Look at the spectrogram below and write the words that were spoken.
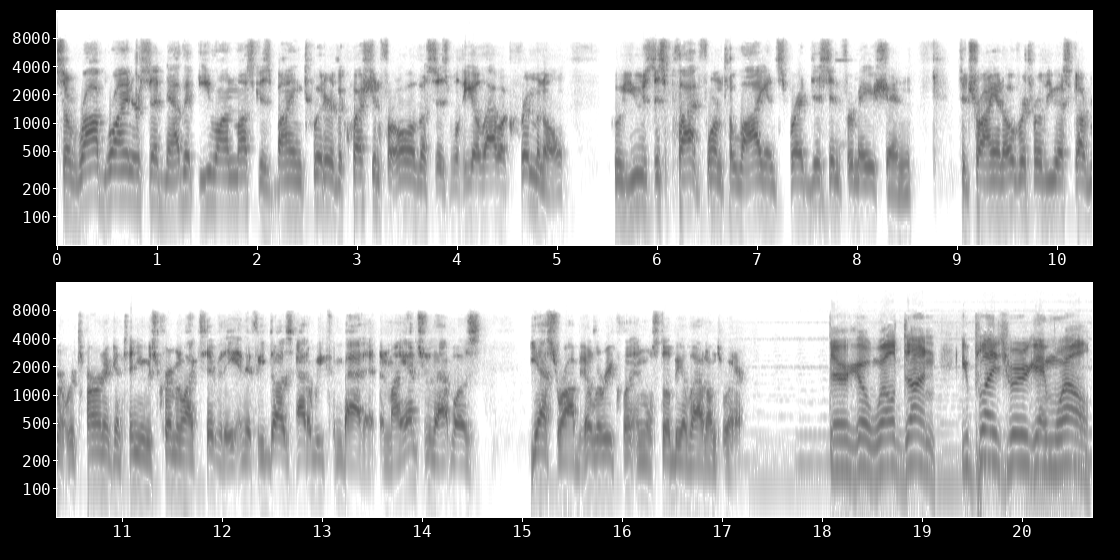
So Rob Reiner said now that Elon Musk is buying Twitter, the question for all of us is will he allow a criminal who used this platform to lie and spread disinformation to try and overthrow the US government return and continue his criminal activity? And if he does, how do we combat it? And my answer to that was yes, Rob, Hillary Clinton will still be allowed on Twitter. There you go. Well done. You played Twitter game well.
